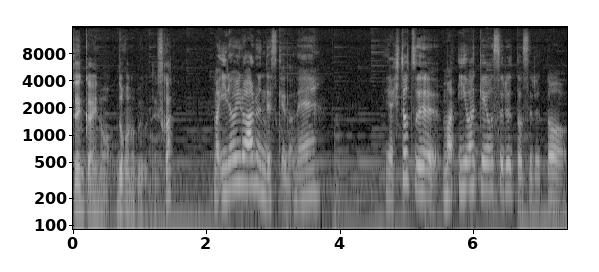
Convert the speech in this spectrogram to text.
前回のどこの部分ですか？まあいろいろあるんですけどね。いや一つ、まあ、言い訳をするとすると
